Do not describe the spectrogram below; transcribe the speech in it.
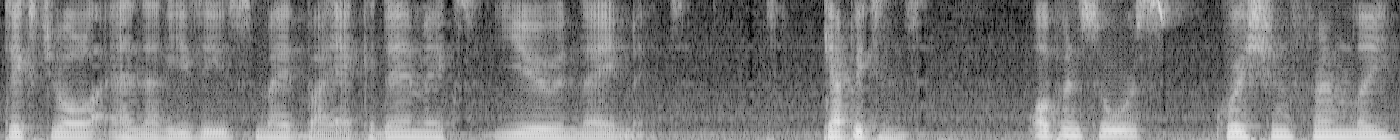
textual analysis made by academics, you name it. Capitains, open source, question friendly,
